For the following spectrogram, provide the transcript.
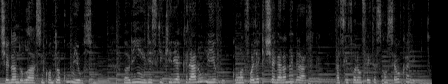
Chegando lá, se encontrou com Wilson. Laurinha disse que queria criar um livro com a folha que chegara na gráfica, as que foram feitas com seu eucalipto.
